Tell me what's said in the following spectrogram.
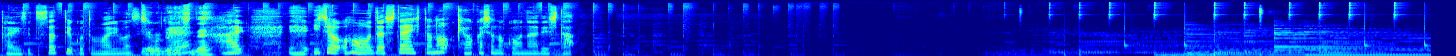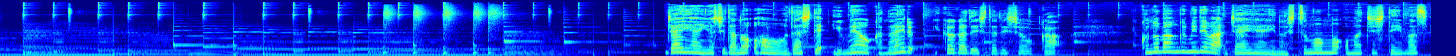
大切さっていうこともありますよね。そういうことですねはい、えー以上本を出したい人の教科書のコーナーでした。ジャイアン吉田の本を出して夢を叶えるいかがでしたでしょうか？この番組ではジャイアンへの質問もお待ちしています。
